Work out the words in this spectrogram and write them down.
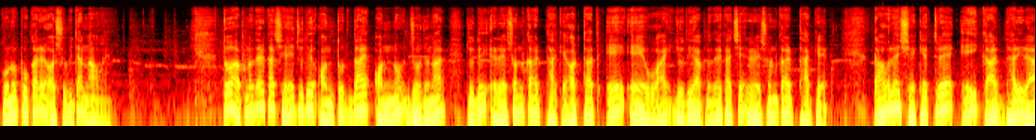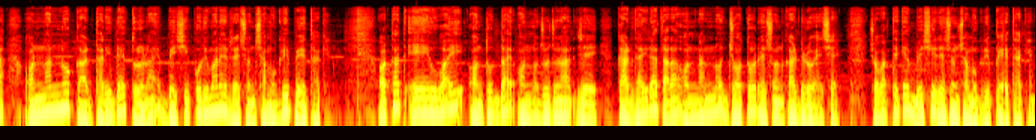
কোনো প্রকারের অসুবিধা না হয়। তো আপনাদের কাছে যদি অন্তর্দায় অন্ন যোজনার যদি রেশন কার্ড থাকে, অর্থাৎ এ এ ওয়াই যদি আপনাদের কাছে রেশন কার্ড থাকে, তাহলে সেক্ষেত্রে এই কার্ডধারীরা অন্যান্য কার্ডধারীদের তুলনায় বেশি পরিমাণের রেশন সামগ্রী পেয়ে থাকেন। অর্থাৎ এ ওয়াই অন্তর্দায় অন্ন যোজনার যে কার্ডধারীরা, তারা অন্যান্য যত রেশন কার্ড রয়েছে, সবার থেকে বেশি রেশন সামগ্রী পেয়ে থাকেন।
